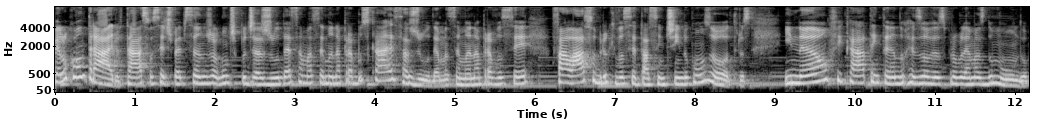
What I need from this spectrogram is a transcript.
Pelo contrário, tá? Se você estiver precisando de algum tipo de ajuda, essa é uma semana para buscar essa ajuda, é uma semana para você falar sobre o que você está sentindo com os outros e não ficar tentando resolver os problemas do mundo,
